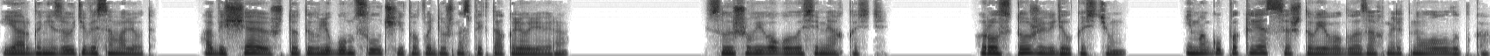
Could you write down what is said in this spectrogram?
«Я организую тебе самолет. Обещаю, что ты в любом случае попадешь на спектакль Оливера». Слышу в его голосе мягкость. Рос тоже видел костюм, и могу поклясться, что в его глазах мелькнула улыбка.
